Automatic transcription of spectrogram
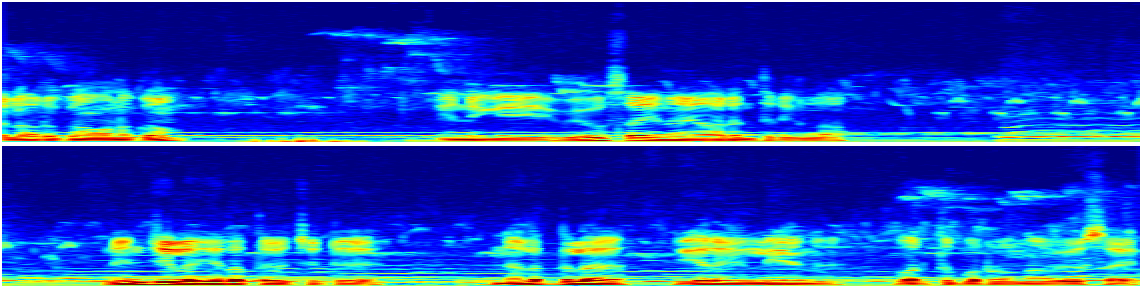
எல்லோருக்கும் வணக்கம். இன்றைக்கி விவசாயினா யாருன்னு தெரியுங்களா? நெஞ்சில் ஈரத்தை வச்சுட்டு நிலத்துல ஈரம் இல்லையேன்னு வருத்தப்படுறவன் தான் விவசாயி.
